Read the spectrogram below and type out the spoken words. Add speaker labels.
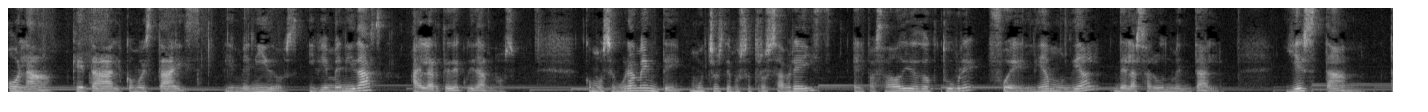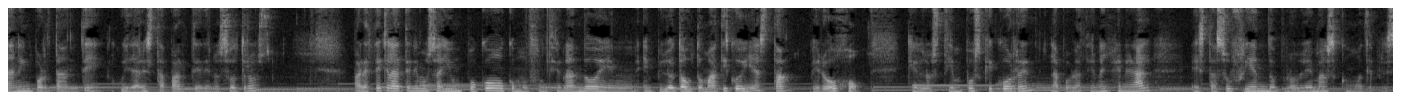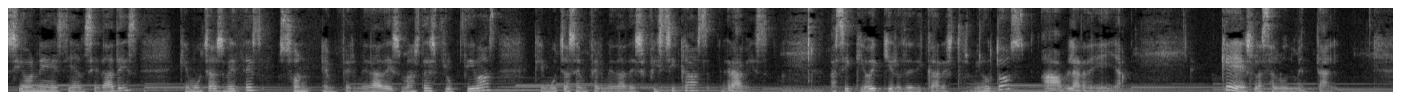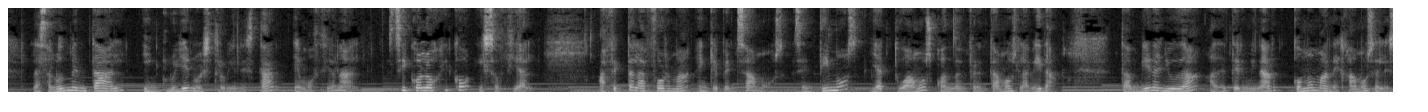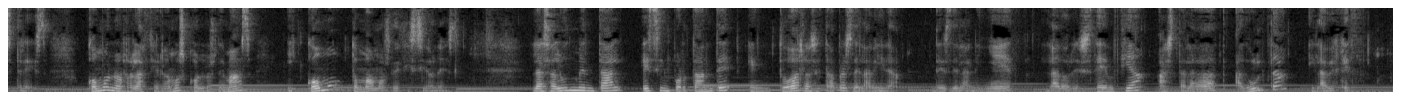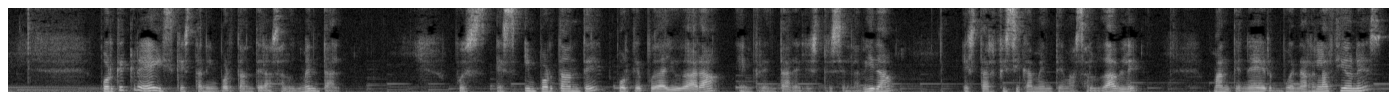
Speaker 1: Hola, ¿qué tal? ¿Cómo estáis? Bienvenidos y bienvenidas al arte de cuidarnos. Como seguramente muchos de vosotros sabréis, el pasado día de octubre fue el Día Mundial de la Salud Mental y es tan, tan importante cuidar esta parte de nosotros Parece que la tenemos ahí un poco como funcionando en, piloto automático y ya está. Pero ojo, que en los tiempos que corren la población en general está sufriendo problemas como depresiones y ansiedades que muchas veces son enfermedades más destructivas que muchas enfermedades físicas graves. Así que hoy quiero dedicar estos minutos a hablar de ella. ¿Qué es la salud mental? La salud mental incluye nuestro bienestar emocional, psicológico y social. Afecta la forma en que pensamos, sentimos y actuamos cuando enfrentamos la vida. También ayuda a determinar cómo manejamos el estrés, cómo nos relacionamos con los demás y cómo tomamos decisiones. La salud mental es importante en todas las etapas de la vida, desde la niñez, la adolescencia hasta la edad adulta y la vejez. ¿Por qué creéis que es tan importante la salud mental? Pues es importante porque puede ayudar a enfrentar el estrés en la vida, estar físicamente más saludable, mantener buenas relaciones,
